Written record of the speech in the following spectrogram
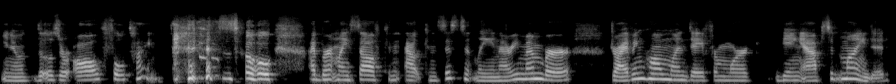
you know those are all full-time so i burnt myself out consistently and i remember driving home one day from work being absent-minded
